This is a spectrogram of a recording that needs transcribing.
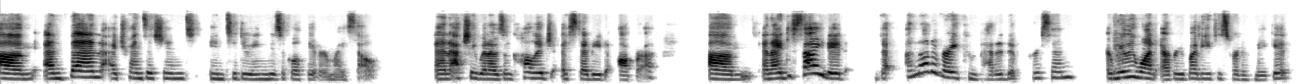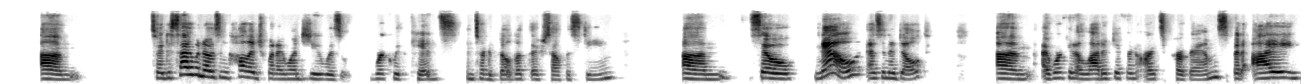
Um, and then I transitioned into doing musical theater myself. And actually, when I was in college, I studied opera. Um, and I decided that I'm not a very competitive person. I really want everybody to sort of make it. Um, so I decided when I was in college, what I wanted to do was work with kids and sort of build up their self esteem. Um, so now, as an adult, um, I work at a lot of different arts programs, but I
